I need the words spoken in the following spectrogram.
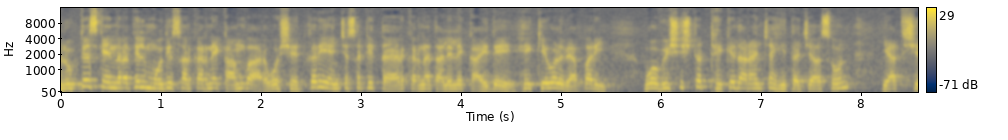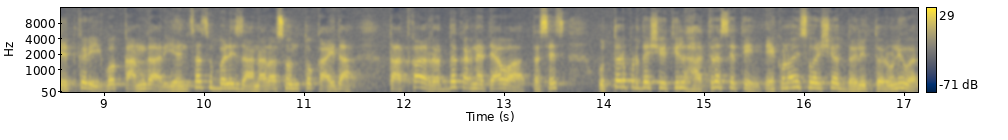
नुकतेच केंद्रातील मोदी सरकारने कामगार व शेतकरी यांच्यासाठी तयार करण्यात आलेले कायदे हे केवळ व्यापारी व विशिष्ट ठेकेदारांच्या हिताचे असून यात शेतकरी व कामगार यांचाच बळी जाणार असून तो कायदा तात्काळ रद्द करण्यात यावा तसेच उत्तर प्रदेश येथील हाथरस येथे एकोणावीस वर्षीय दलित तरुणीवर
